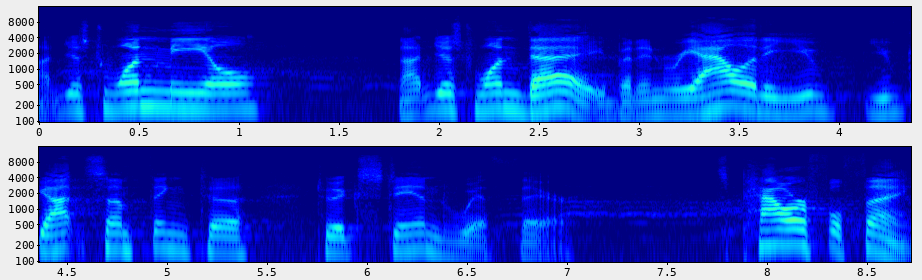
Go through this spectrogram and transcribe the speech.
Not just one meal, not just one day, but in reality, you've, you've got something to, to extend with there. It's a powerful thing.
